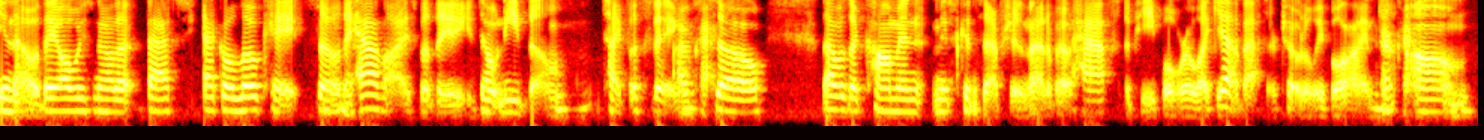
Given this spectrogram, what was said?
you know, they always know that bats echolocate, so Mhm. they have eyes, but they don't need them, type of thing. Okay. So that was a common misconception that about half the people were like, "Yeah, bats are totally blind." Okay. Um,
